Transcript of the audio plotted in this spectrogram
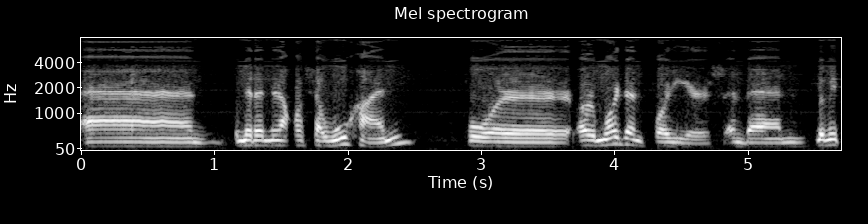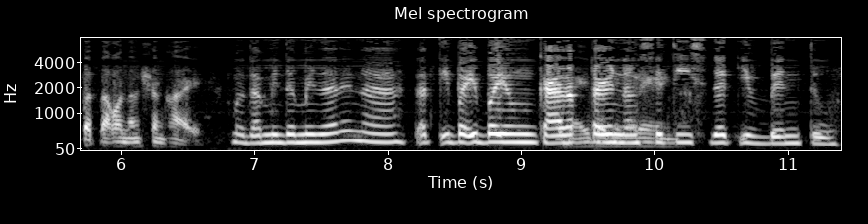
And tumira din ako sa Wuhan, for or more than four years and then lumipat ako ng Shanghai. Madami-dami na rin ah. At iba-iba yung character ng cities that you've been to.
